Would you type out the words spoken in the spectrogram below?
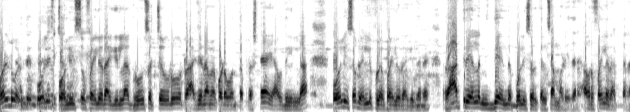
World wide police police failure ಆಗಿಲ್ಲ ಗೃಹ ಸಚಿವರು ರಾಜೀನಾಮೆ ಕೊಡುವಂತ ಪ್ರಶ್ನೆ ಯಾವುದೂ ಇಲ್ಲ. ಪೊಲೀಸರು ಎಲ್ಲಿ ಫೈಲರ್ ಆಗಿದ್ದಾರೆ? ರಾತ್ರಿ ಎಲ್ಲ ನಿದ್ದೆ ಇಲ್ಲದೆ ಪೊಲೀಸರು ಕೆಲಸ ಮಾಡಿದ್ದಾರೆ. ಅವ್ರು ಫೈಲರ್ ಆಗ್ತಾರ?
